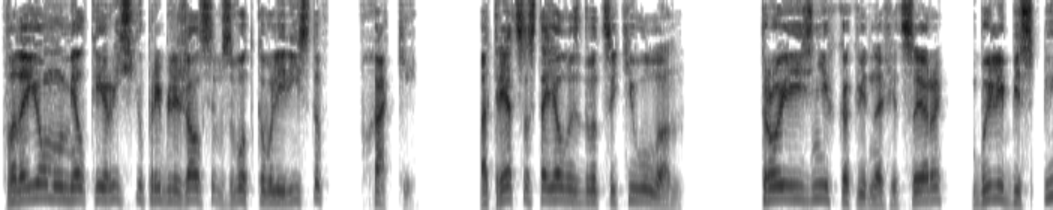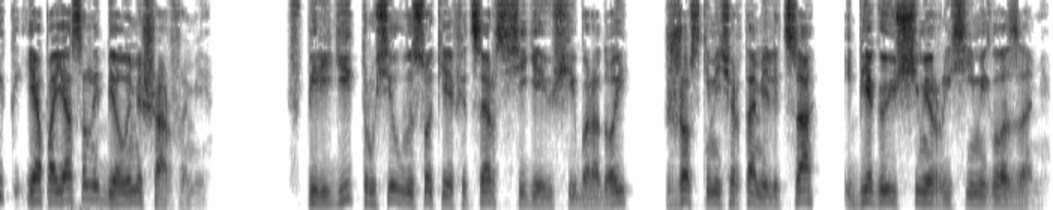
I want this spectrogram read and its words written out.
К водоему мелкой рысью приближался взвод кавалеристов в хаки. Отряд состоял из двадцати улан. Трое из них, как видно офицеры, были без пик и опоясаны белыми шарфами. Впереди трусил высокий офицер с сидеющей бородой, с жесткими чертами лица и бегающими рысьими глазами.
